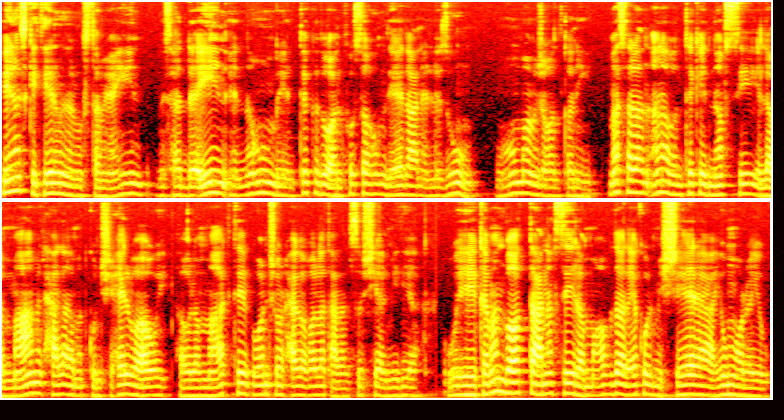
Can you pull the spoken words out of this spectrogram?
في ناس كتير من المستمعين مصدقين إنهم بينتقدوا أنفسهم زيادة عن اللزوم وهما مش غلطانين. مثلا أنا بنتقد نفسي لما أعمل حلقة ما تكونش حلوة أوي أو لما أكتب وأنشر حاجة غلط على ال social media. وكمان بنتقد نفسي لما أفضل أكل من الشارع يوم ورا يوم.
